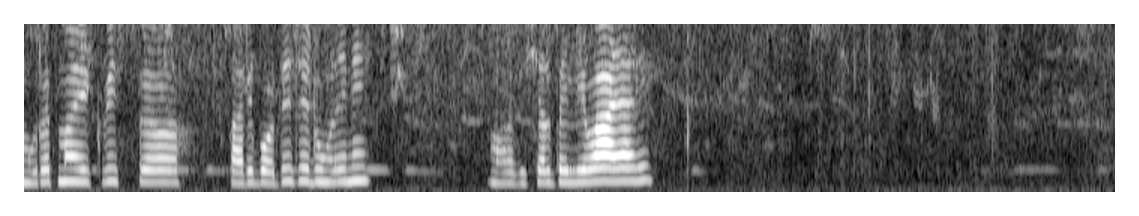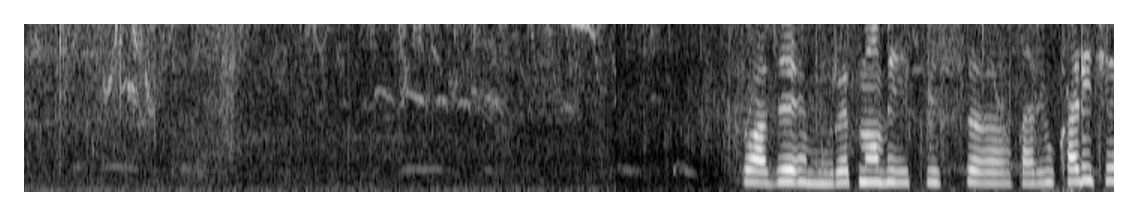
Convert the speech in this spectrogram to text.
મુહૂર્તમાં એકવીસ પારી બોધી છે ડુંગળીની. મારા વિશાલભાઈ લેવા આવ્યા છે. તો આજે મુહૂર્તમાં અમે એકવીસ પારી ઉખાડી છે.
